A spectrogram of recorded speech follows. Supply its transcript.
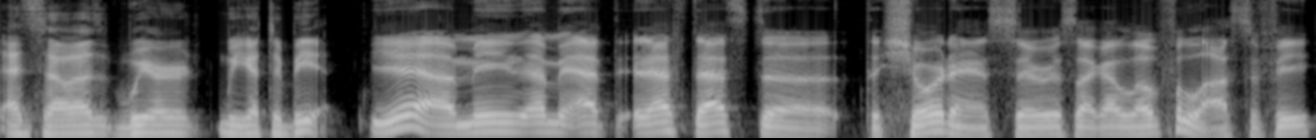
And so as we're, we get to be it. Yeah, I mean, I mean, at, that's that's the the short answer. It's like I love philosophy.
